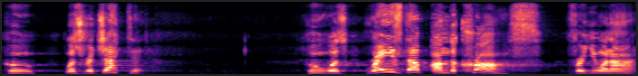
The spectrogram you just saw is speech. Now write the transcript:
who was rejected, who was raised up on the cross for you and I.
